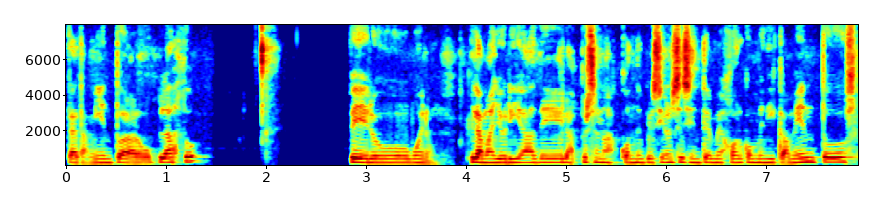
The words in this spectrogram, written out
tratamiento a largo plazo, pero bueno, la mayoría de las personas con depresión se sienten mejor con medicamentos,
